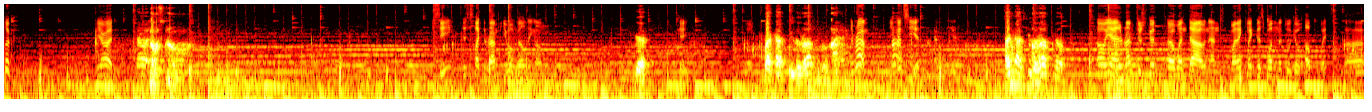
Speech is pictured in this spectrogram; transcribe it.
Look. You're right. Let's go. See? This is like the ramp you were building on. Yeah, Okay. Oh. but I can't see the ramp though. The ramp! You can see it. I can't see the ramp, no. Oh yeah, the ramp just got uh, went down, and when I click this button, it will go up. Wait, uh,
